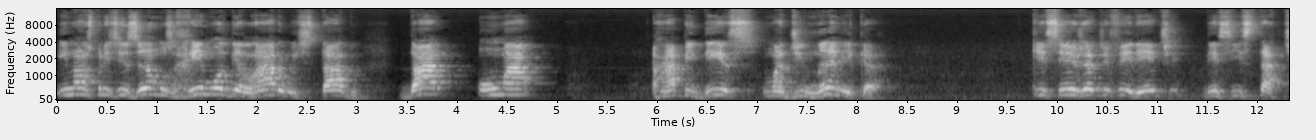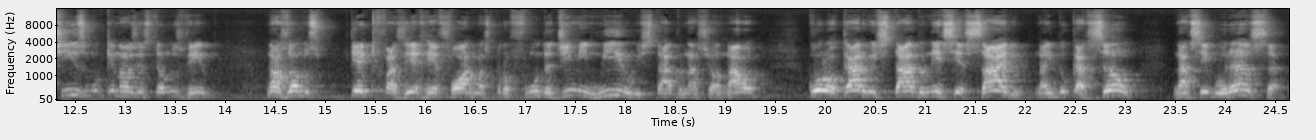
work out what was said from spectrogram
E nós precisamos remodelar o Estado, dar uma rapidez, uma dinâmica que seja diferente desse estatismo que nós estamos vendo. Nós vamos ter que fazer reformas profundas, diminuir o Estado Nacional colocar o Estado necessário na educação, na segurança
